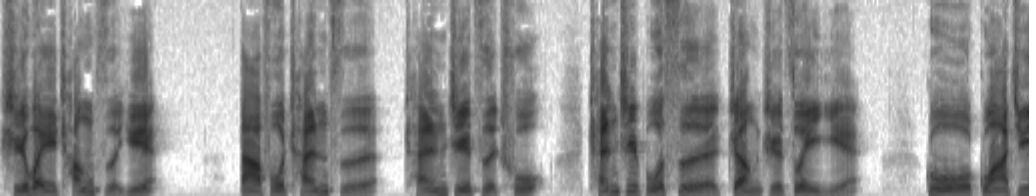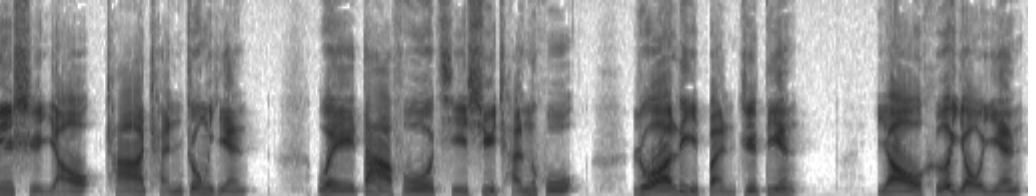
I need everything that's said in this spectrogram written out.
使谓成子曰：“大夫臣子，臣之自出。”臣之不嗣，正之罪也。故寡君使尧察臣忠焉，谓大夫其恤臣乎？若立本之颠，尧何有焉？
